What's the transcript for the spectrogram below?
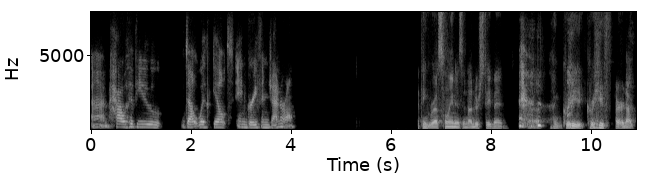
um, how have you dealt with guilt in grief in general? I think wrestling is an understatement. Uh, grief, grief, or not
